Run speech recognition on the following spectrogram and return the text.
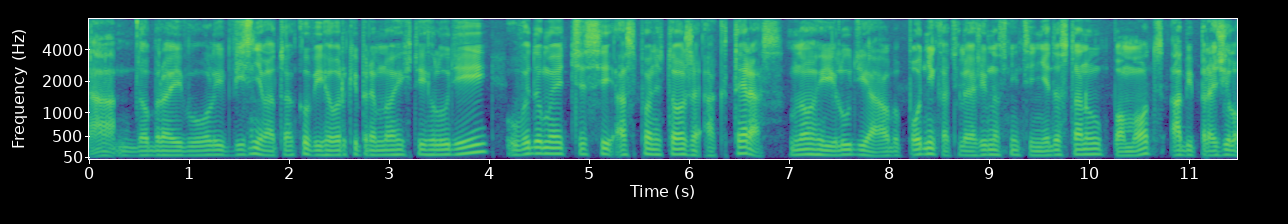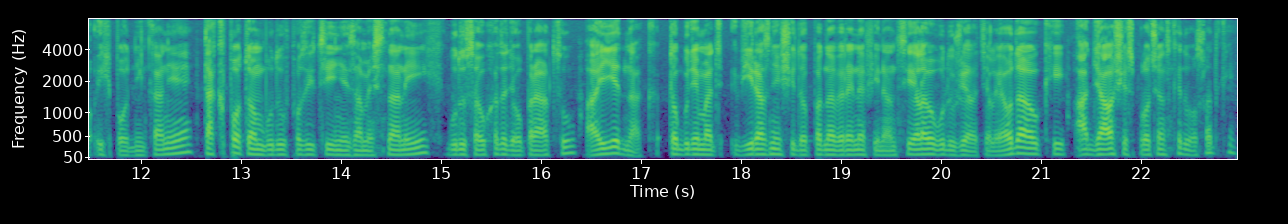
a dobrej vôli vyznieva to ako výhovorky pre mnohých tých ľudí. Uvedomujete si aspoň to, že ak teraz mnohí ľudia alebo podnikatelia a živnostníci nedostanú pomoc, aby prežilo ich podnikanie, tak potom budú v pozícii nezamestnaných, budú sa uchádzať o prácu a jednak to bude mať výraznejší dopad na verejné financie, lebo budú žiadatelia o dávky a ďalšie spoločenské dôsledky?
